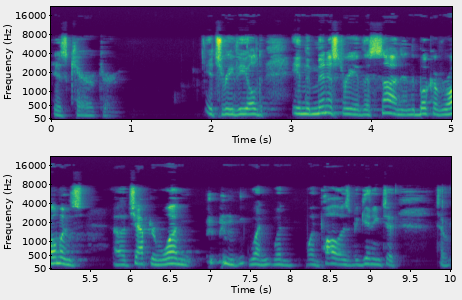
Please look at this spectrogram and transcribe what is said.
his character. It's revealed in the ministry of the Son in the book of Romans, uh, chapter 1, when, when, when Paul is beginning to, to,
